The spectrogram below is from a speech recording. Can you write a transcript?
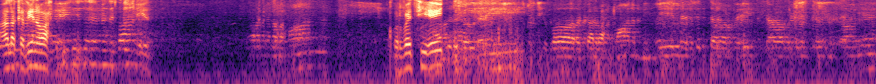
على كابينة واحدة من الثانية تبارك الرحمن كورفيت C8 الحسيني تبارك الرحمن 246 49 من الثانية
